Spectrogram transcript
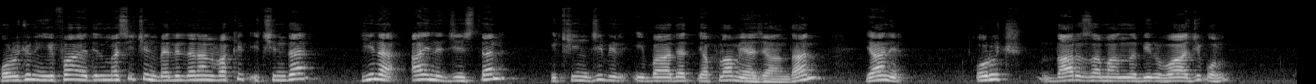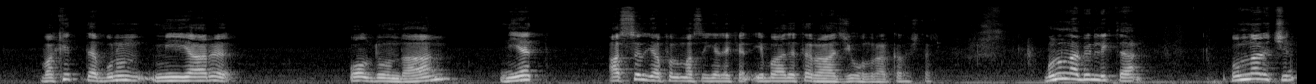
orucun ifa edilmesi için belirlenen vakit içinde yine aynı cinsten ikinci bir ibadet yapılamayacağından yani oruç dar zamanlı bir vacip olup vakit de bunun miyarı olduğundan niyet asıl yapılması gereken ibadete raci olur arkadaşlar. Bununla birlikte bunlar için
